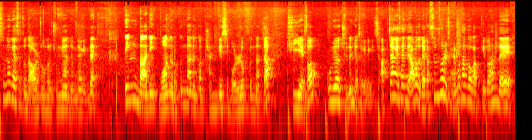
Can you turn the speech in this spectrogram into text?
수능에서도 나올 정도로 중요한 영역인데 think body one으로 끝나는 건 반드시 뭘로 끝난다? 뒤에서 꾸며주는 녀석이 되겠지. 앞장에서 했는데 아마도 내가 순서를 잘못한 것 같기도 한데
